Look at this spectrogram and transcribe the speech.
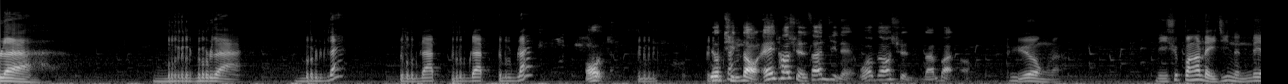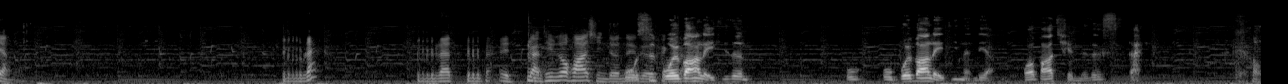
啦，不啦，不啦，不啦，不啦，不啦，哦，又听到，哎、他选三技能，我要不要选篮板啊？不用了，你去帮他累积能量。不啦，不啦，不啦，哎，敢听说花型的那个？我是不会帮他累积这个，我我不会帮他累积能量，我要帮他潜的这个时代。靠。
